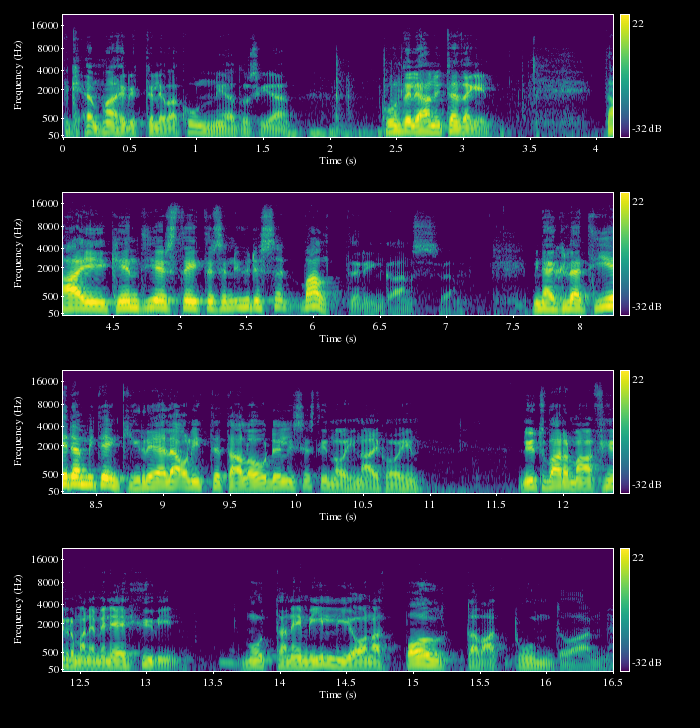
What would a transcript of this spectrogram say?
Mikä mairitteleva kunnia tosiaan. Kuuntelehan nyt tätäkin. Tai kenties teitte sen yhdessä Walterin kanssa. Minä kyllä tiedän, miten kireällä olitte taloudellisesti noihin aikoihin. Nyt varmaan firmanne menee hyvin, mutta ne miljoonat polttavat tuntoanne.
